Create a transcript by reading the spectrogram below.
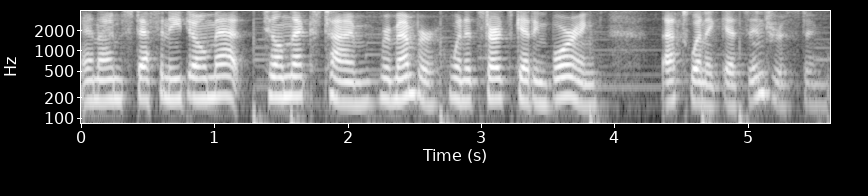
And I'm Stephanie Domet. Till next time, remember, when it starts getting boring, that's when it gets interesting.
